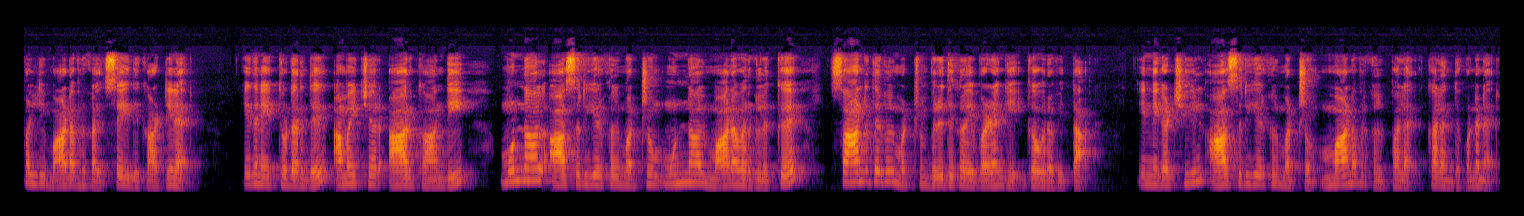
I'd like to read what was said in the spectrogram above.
பள்ளி மாணவர்கள் செய்து காட்டினர். இதனைத் தொடர்ந்து அமைச்சர் ஆர். காந்தி முன்னாள் ஆசிரியர்கள் மற்றும் முன்னாள் மாணவர்களுக்கு சான்றிதழ்கள் மற்றும் விருதுகளை வழங்கி கௌரவித்தார். இந்நிகழ்ச்சியில் ஆசிரியர்கள் மற்றும் மாணவர்கள் பலர் கலந்து கொண்டனர்.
